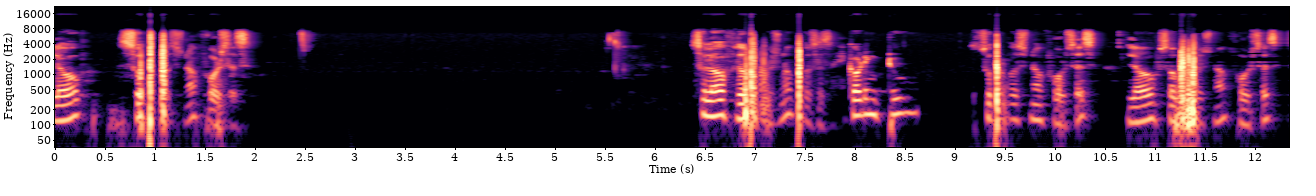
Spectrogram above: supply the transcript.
law of superposition of forces So law of superposition of forces. According to superposition of forces, law of superposition of forces,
